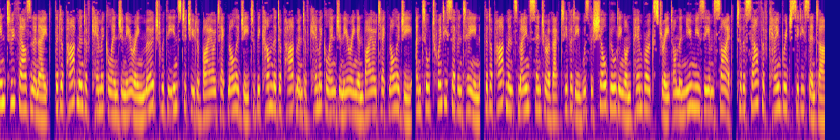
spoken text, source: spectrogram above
In 2008, the Department of Chemical Engineering merged with the Institute of Biotechnology to become the Department of Chemical Engineering and Biotechnology. Until 2017, the department's main center of activity was the Shell building on Pembroke Street on the new museum site, to the south of Cambridge city centre.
